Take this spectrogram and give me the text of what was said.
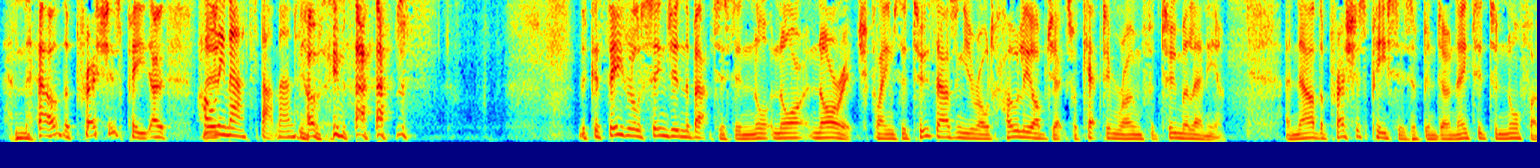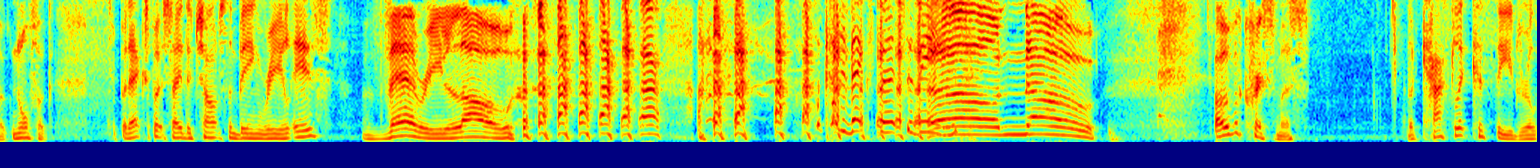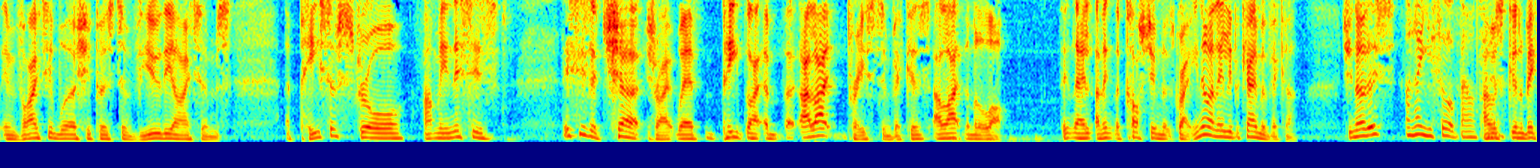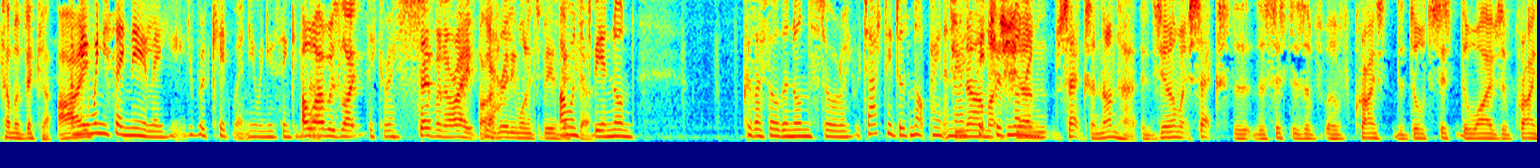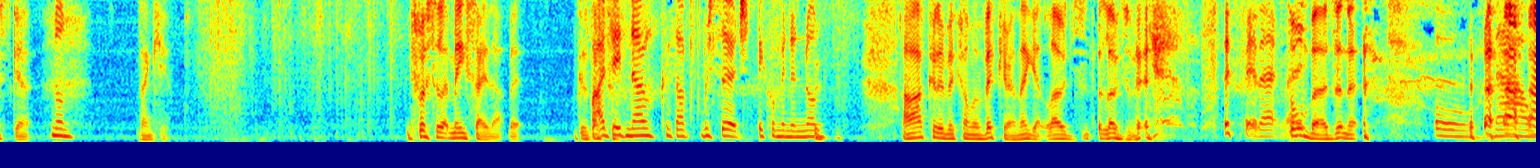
And now the precious piece. Oh, Holy the- maths, Batman. Holy Mass. The Cathedral of St. John the Baptist in Nor- Nor- Norwich claims the 2,000 year old holy objects were kept in Rome for two millennia. And now the precious pieces have been donated to Norfolk. Norfolk. But experts say the chance of them being real is very low. what kind of experts are these? Oh no! Over Christmas, the Catholic Cathedral invited worshippers to view the items. A piece of straw. I mean, this is this is a church, right? Where people like uh, I like priests and vicars. I like them a lot. I think they. I think the costume looks great. You know, I nearly became a vicar. Do you know this? I know you thought about it. I was going to become a vicar. I, mean, when you say nearly, you were a kid, weren't you? When you were thinking. oh, I was like vicaring. seven or eight, but I really wanted to be a vicar. I wanted to be a nun because I saw the nun story, which actually does not paint a Do you nice know how picture much of nunning. um, sex a nun had? Do you know how much sex the, the sisters of, of Christ, the daughter, sis, the wives of Christ get? None. Thank you. You're supposed to let me say that bit because I did know because I've researched becoming a nun. I could have become a vicar and they get loads, loads of it. Flipping it, mate. Thornbirds, isn't it? Oh, now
